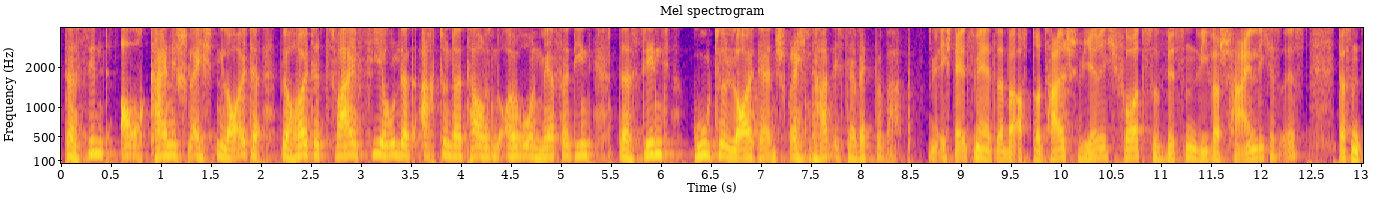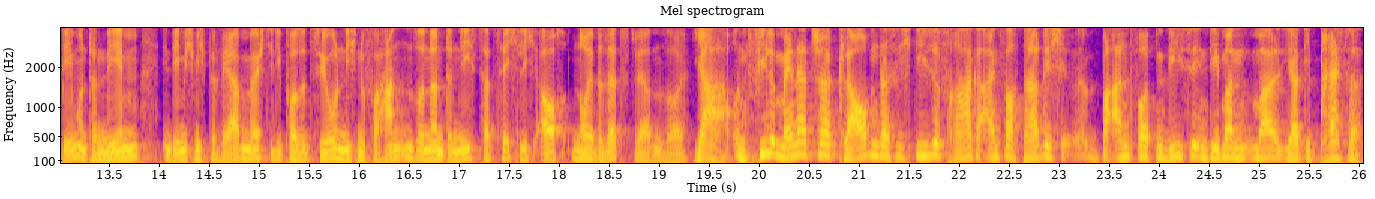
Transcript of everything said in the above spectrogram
das sind auch keine schlechten Leute. Wer heute 2, 400, 800.000 Euro und mehr verdient, das sind gute Leute. Entsprechend hart ist der Wettbewerb. Ich stelle es mir jetzt aber auch total schwierig vor, zu wissen, wie wahrscheinlich es ist, dass in dem Unternehmen, in dem ich mich bewerben möchte, die Position nicht nur vorhanden, sondern demnächst tatsächlich auch neu besetzt werden soll. Ja, und viele Manager glauben, dass sich diese Frage einfach dadurch äh, beantworten ließe, indem man mal ja die Presse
